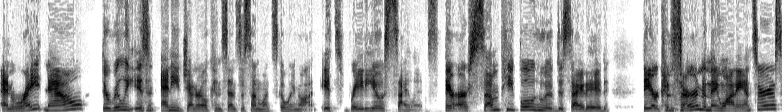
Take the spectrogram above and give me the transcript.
And right now, there really isn't any general consensus on what's going on. It's radio silence. There are some people who have decided they are concerned and they want answers,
